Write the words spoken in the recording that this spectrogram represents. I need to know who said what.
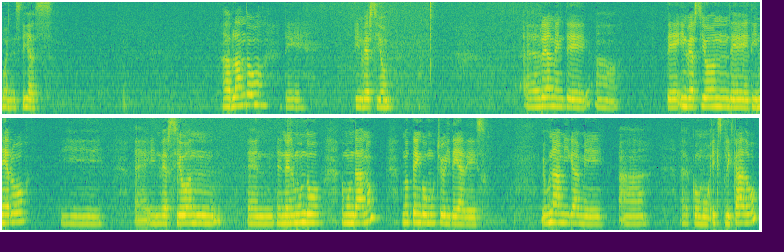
Speaker 1: Buenos días. Hablando de inversión, eh, realmente ah, de inversión de dinero y eh, inversión en, en el mundo mundano, no tengo mucha idea de eso. Una amiga me como explicado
